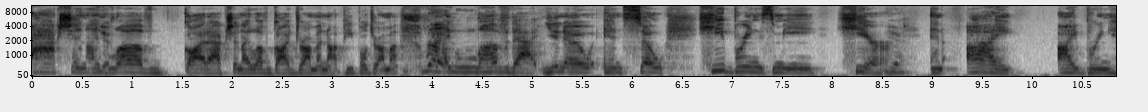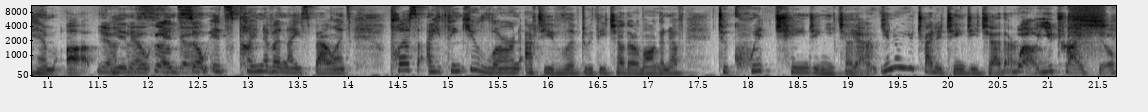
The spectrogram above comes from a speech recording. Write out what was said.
action. I Yeah. love God action. I love God drama, not people drama. But Right. I love that, you know. And so he brings me here, Yeah. and I I bring him up, Yeah, you know. so and good. so it's kind of a nice balance. Plus, I think you learn after you've lived with each other long enough to quit changing each other. Yeah. You know, you try to change each other Well, you try to.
